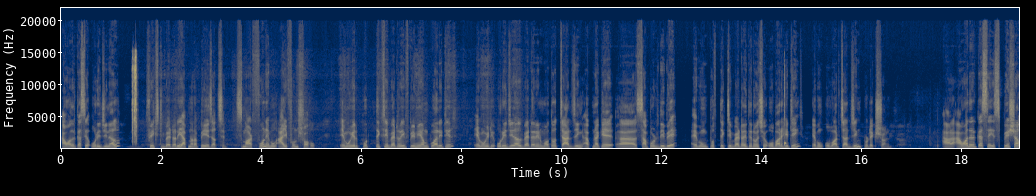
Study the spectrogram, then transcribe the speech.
আমাদের কাছে অরিজিনাল ফিক্সড ব্যাটারি আপনারা পেয়ে যাচ্ছেন। স্মার্টফোন এবং আইফোন সহ। এবং এর প্রত্যেকটি ব্যাটারি প্রিমিয়াম কোয়ালিটির এবং এটি অরিজিনাল ব্যাটারির মতো চার্জিং আপনাকে সাপোর্ট দিবে। এবং প্রত্যেকটি ব্যাটারিতে রয়েছে ওভারহিটিং এবং ওভার চার্জিং প্রোটেকশন আর আমাদের কাছে স্পেশাল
